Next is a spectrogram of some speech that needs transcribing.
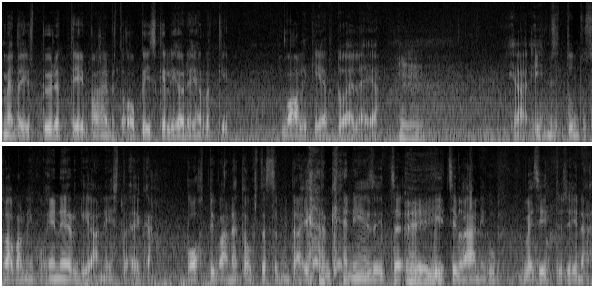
meitä just pyydettiin vasemmista opiskelijoiden jollekin vaalikiertueelle ja, Mm. ja ihmiset tuntu saavan niinku energiaa niistä eikä pohtivan, että onko tässä mitään järkeä, niin sit se Ei vitsi hitto. vähän niinku vesittyi siinä.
